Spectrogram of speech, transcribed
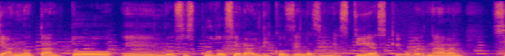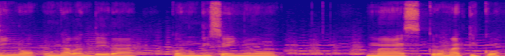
ya no tanto eh, los escudos heráldicos de las dinastías que gobernaban, sino una bandera con un diseño más cromático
